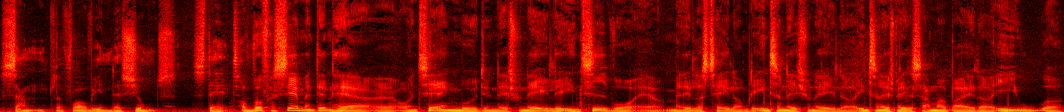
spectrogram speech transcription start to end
sammen. Så får vi en nationsstat. Og hvorfor ser man den her øh, orientering mod det nationale i en tid, hvor øh, man ellers taler om det internationale og internationale samarbejde og EU og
